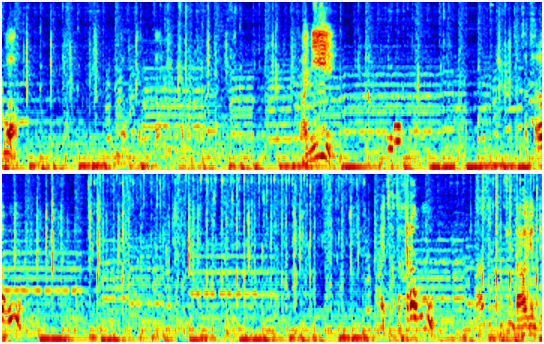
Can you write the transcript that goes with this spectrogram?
뭐야? 아니! 착착하라고! 아니, 착착 하라고! 아, 진짜 정신 나가겠네.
